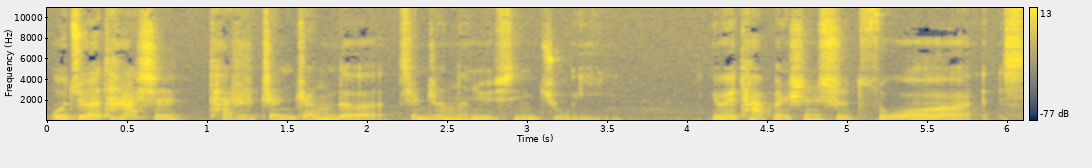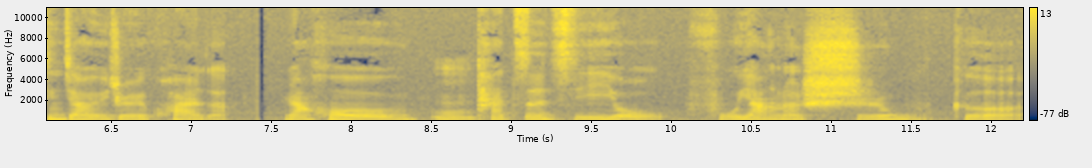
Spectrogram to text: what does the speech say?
我觉得他是他是真正的真正的女性主义，因为他本身是做性教育这一块的，然后嗯他自己有抚养了十五个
